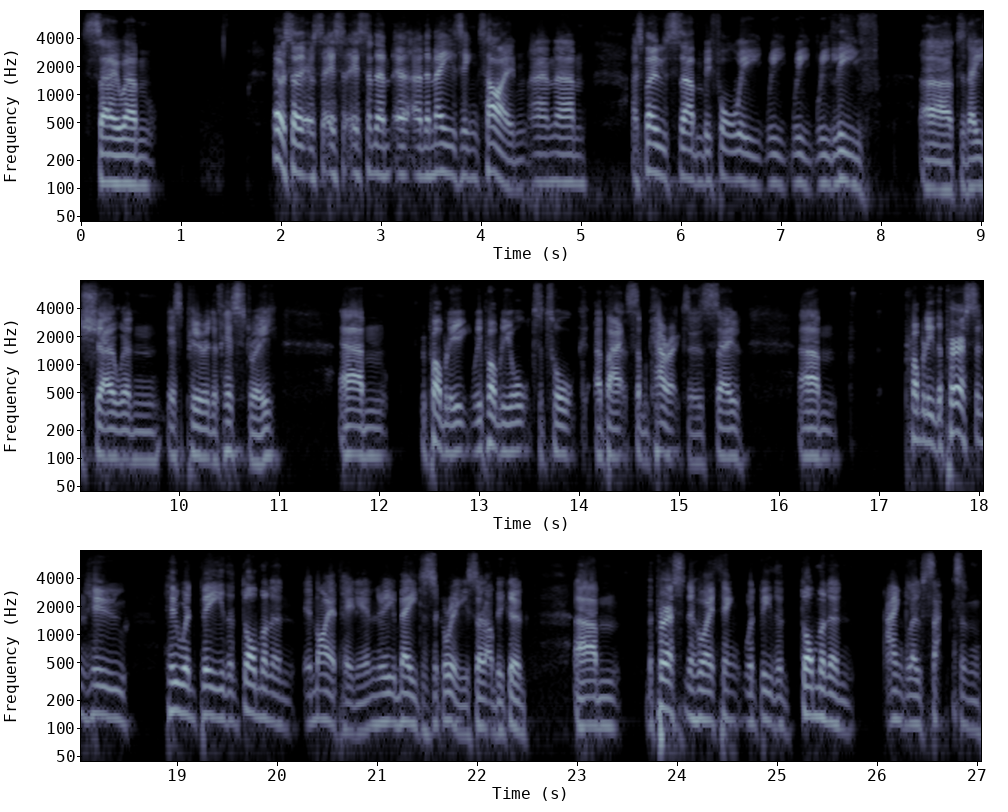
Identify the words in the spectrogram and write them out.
So um, no, so it's it's, it's an an amazing time, and um, I suppose um, before we we we we leave uh, today's show and this period of history, um, we probably we probably ought to talk about some characters. So um, probably the person who who would be the dominant, in my opinion, you may disagree, so that'll be good. Um, the person who I think would be the dominant Anglo-Saxon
